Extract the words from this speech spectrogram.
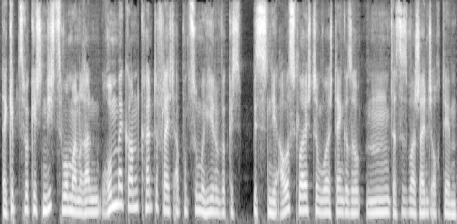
Da gibt es wirklich nichts, wo man ran rummeckern könnte. Vielleicht ab und zu mal hier wirklich ein bisschen die Ausleuchtung, wo ich denke, so, mh, mm, das ist wahrscheinlich auch dem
